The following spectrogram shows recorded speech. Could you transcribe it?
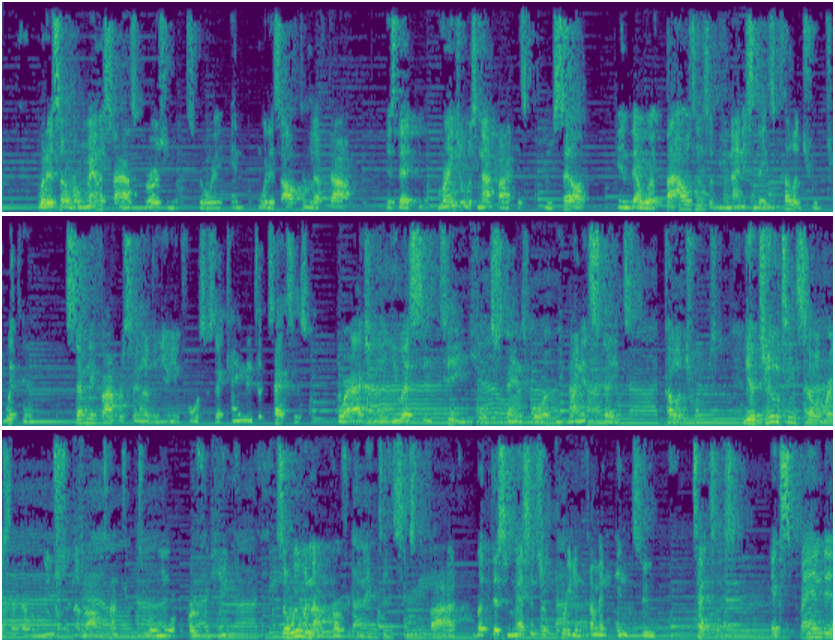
But it's a romanticized version of the story, and what is often left out is that Granger was not by his, himself, and there were thousands of United States colored troops with him. 75% of the Union forces that came into Texas were actually USCT, which stands for United States Colored Troops. Your Juneteenth celebrates the evolution of our country to a more perfect union. So we were not perfect in 1865, but this message of freedom coming into Texas expanded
